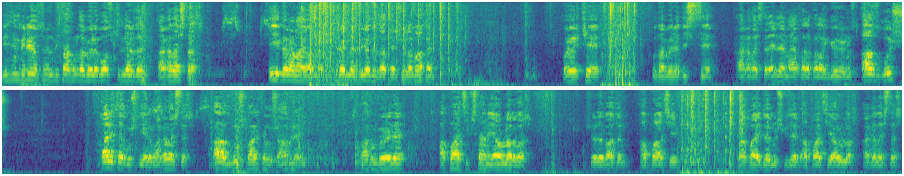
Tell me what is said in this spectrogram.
Bizim biliyorsunuz bir takım da böyle bozkirlerden arkadaşlar iyi dönen hayvanlar. Bilenler biliyordur zaten şöyle bakın. O erkeği. Bu da böyle dişisi. Arkadaşlar ellerini ayakları falan görüyorsunuz. Az kuş kalite kuş diyelim arkadaşlar. Az kuş kalite kuş abiler. Bakın böyle de apaçi iki tane yavrular var. Şöyle bakın apaçi. Kafayı dönmüş güzel apaçi yavrular arkadaşlar.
